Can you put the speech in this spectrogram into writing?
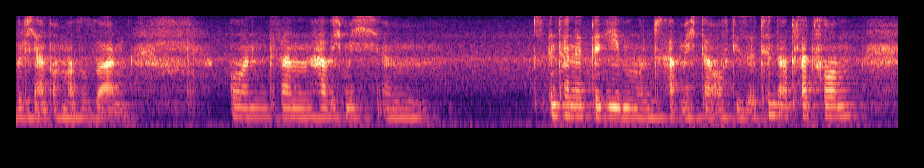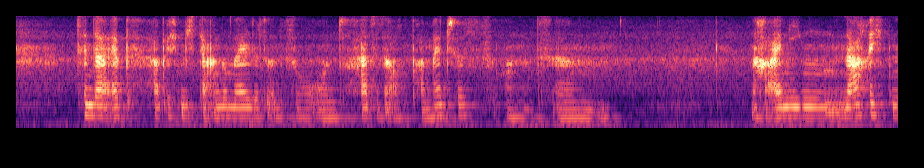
will ich einfach mal so sagen. Und dann habe ich mich ähm, ins Internet begeben und habe mich da auf diese Tinder-Plattform, Tinder-App, habe ich mich da angemeldet und so und hatte da auch ein paar Matches und ähm, nach einigen Nachrichten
